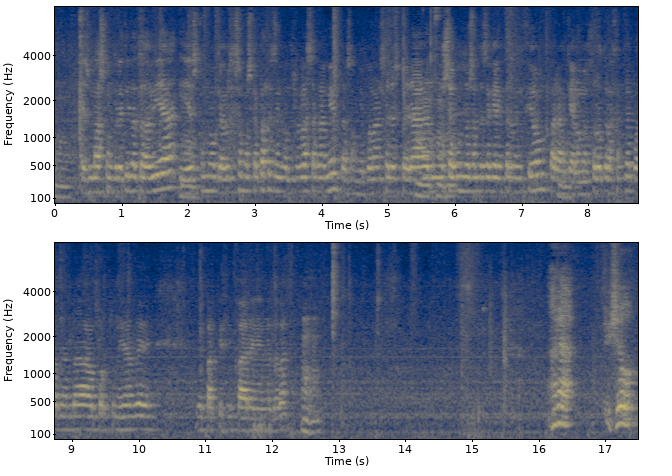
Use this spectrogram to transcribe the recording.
Mm. es más concretita todavía y es como que a ver si somos capaces de encontrar las herramientas, aunque puedan ser esperar Ujú. unos segundos antes de que la intervención, para que a lo mejor otra gente pueda tener la oportunidad de, de participar en el debate. Ahora, yo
